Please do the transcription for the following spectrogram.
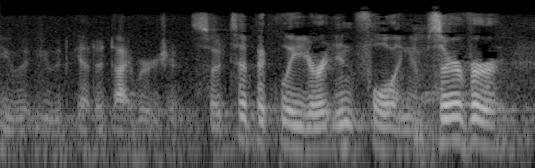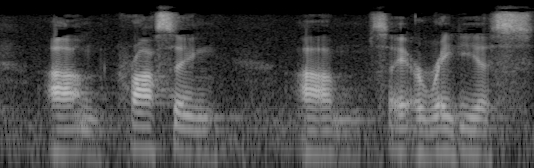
you would, you would get a divergence. So typically, your infalling observer um, crossing, um, say, a radius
